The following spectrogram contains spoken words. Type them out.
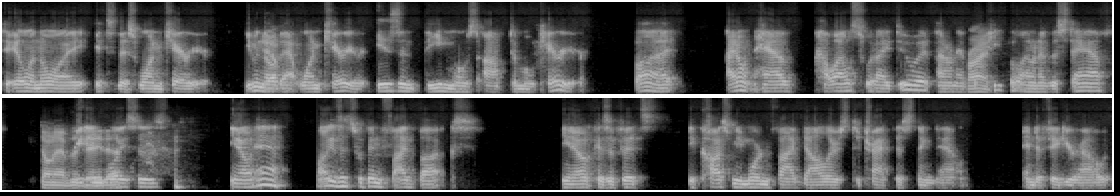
to Illinois, it's this one carrier, even though that one carrier isn't the most optimal carrier. But I don't have how else would I do it? I don't have Right. the people, I don't have the staff Don't have the data. invoices. you know, eh, as long as it's within five bucks, you know, because if it's, it costs me more than five dollars to track this thing down and to figure out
